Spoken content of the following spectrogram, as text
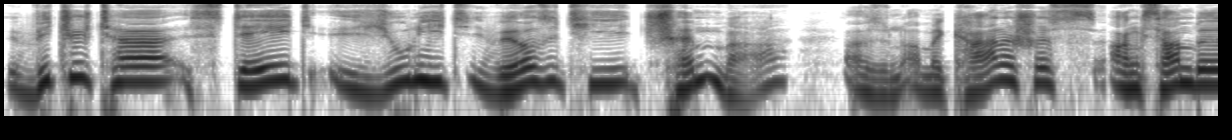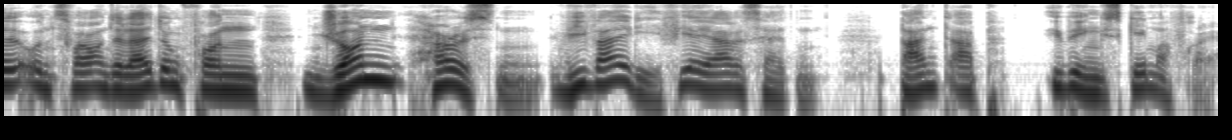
Wichita State University Chamber, also ein amerikanisches Ensemble, und zwar unter Leitung von John Harrison. Vivaldi, vier Jahreszeiten. Band ab. Übrigens GEMA-frei.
